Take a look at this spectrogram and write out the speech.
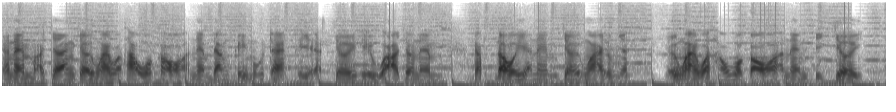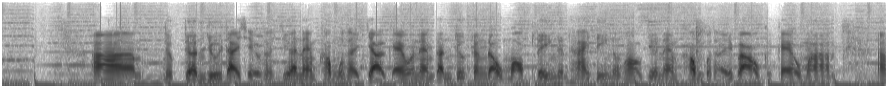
anh em ở trang chơi ngoài qua thầu qua cò anh em đăng ký một trang thì chơi hiệu quả cho anh em gấp đôi anh em chơi ngoài luôn nha. Chơi ngoài qua thầu qua cò anh em chỉ chơi à, được trên dưới tài xỉu thôi. Chứ anh em không có thể chờ kèo. Anh em đánh trước trận đấu 1 tiếng đến 2 tiếng đồng hồ. Chứ anh em không có thể vào cái kèo mà à,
